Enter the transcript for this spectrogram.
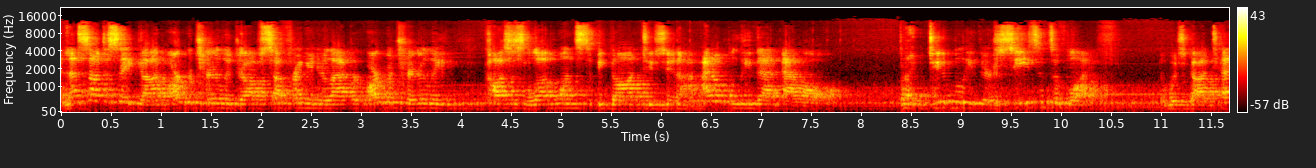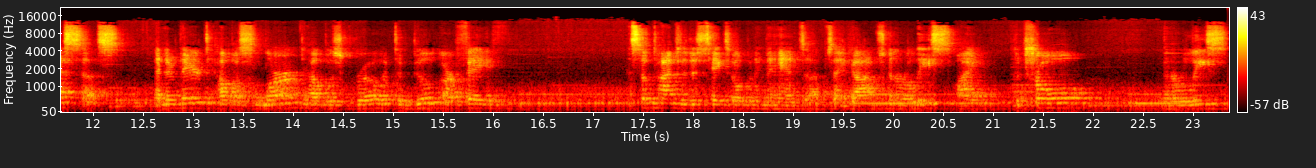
And that's not to say God arbitrarily drops suffering in your lap or arbitrarily causes loved ones to be gone too soon. I don't believe that at all. But I do believe there are seasons of life which God tests us and they're there to help us learn, to help us grow, and to build our faith. And sometimes it just takes opening the hands up, saying, God, I'm just going to release my control. I'm going to release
